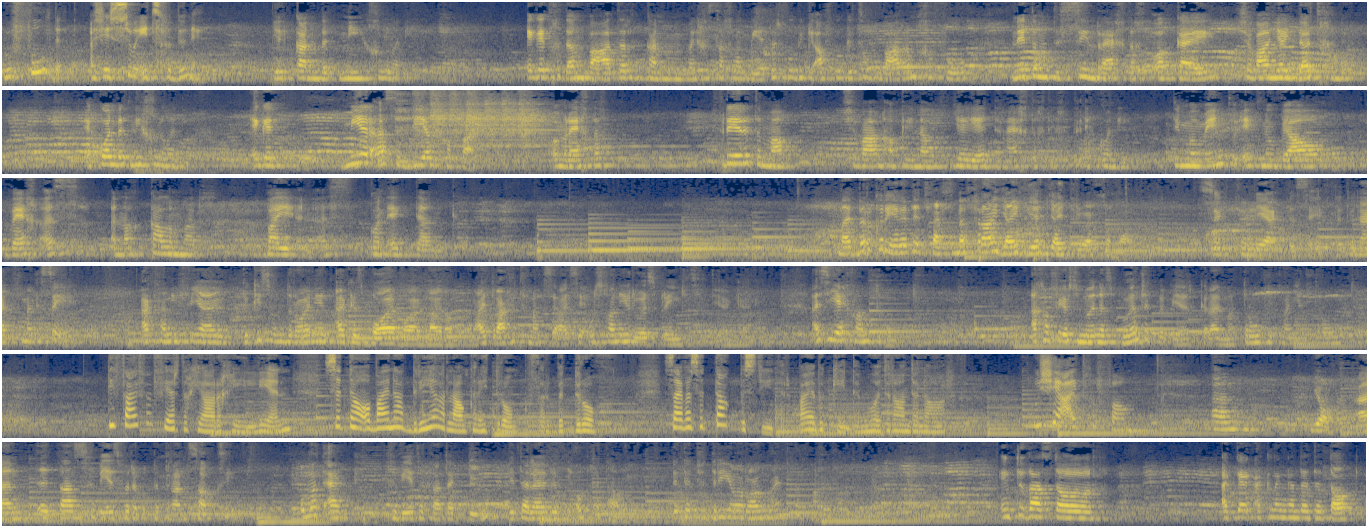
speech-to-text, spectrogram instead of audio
Hoe voel dit as jy so iets gedoen het? Jy kan dit nie glo nie. Ek het gedink water kan my gesig laat beter voel, bietjie afkoel, het so warm gevoel net om te sien regtig, okay, Shawan, jy dit gedoen. Ek kon dit nie glo nie. Ek het meer as 'n week gevat om regtig vrede te maak. Shawan, okay, nou jy het regtig dit gedoen. Ek kon nie. Die oomblik toe ek nou wel weg is in 'n kalmer by in is, kon ek dink. My prokureur het vir my vrou, jy weet jy droog gemaak. Sê ek vir nee, ek besef dit. Het vir my gesê, ek gaan nie vir jou doekies omdraai nie en ek is baie baie bly daaroor. Hy het reg het my gesê, hy sê ons gaan nie roosprentjies beteken nie. Hy sê jy gaan tronk. Ek gaan vir jou so min as moontlik probeer kry, maar tronk kan jy tronk. Die 45-jarige Helene sit nou al byna 3 jaar lank in die tronk vir bedrog. Sy was 'n takbestuurder by 'n bekende motorhandelaar. Hoe is jy uitgevang? Ehm um, ja, ehm um, dit was gewees vir 'n op 'n transaksie. Omdat ek geweet het wat ek doen, het hulle dit nie opgetel nie. Dit het vir 3 jaar lank uitgevang. En toe was daar ek dink ek dink dat dit dalk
